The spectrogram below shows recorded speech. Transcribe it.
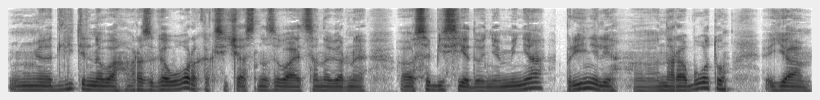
длительного разговора, как сейчас называется, наверное, э, собеседование, меня приняли э, на работу, я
